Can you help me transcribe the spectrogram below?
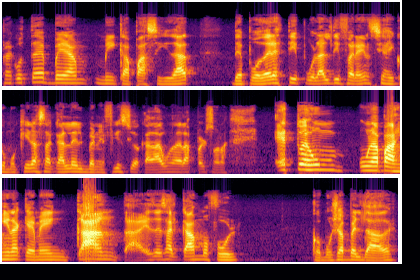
para que ustedes vean mi capacidad de poder estipular diferencias y como quiera sacarle el beneficio a cada una de las personas. Esto es una página que me encanta, es de sarcasmo full, con muchas verdades.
